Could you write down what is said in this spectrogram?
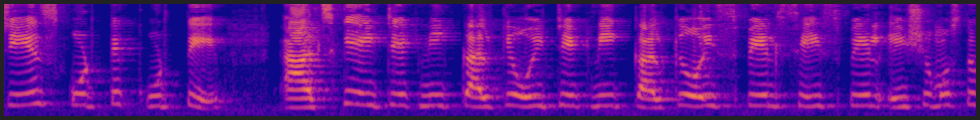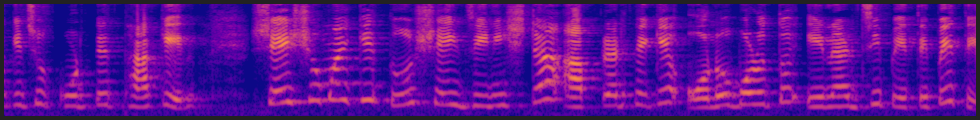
চেঞ্জ করতে করতে, আজকে এই টেকনিক কালকে ওই টেকনিক কালকে ওই স্পেল সেই স্পেল এই সমস্ত কিছু করতে থাকেন, সেই সময় কিন্তু সেই জিনিসটা আপনার থেকে অনবরত এনার্জি পেতে পেতে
